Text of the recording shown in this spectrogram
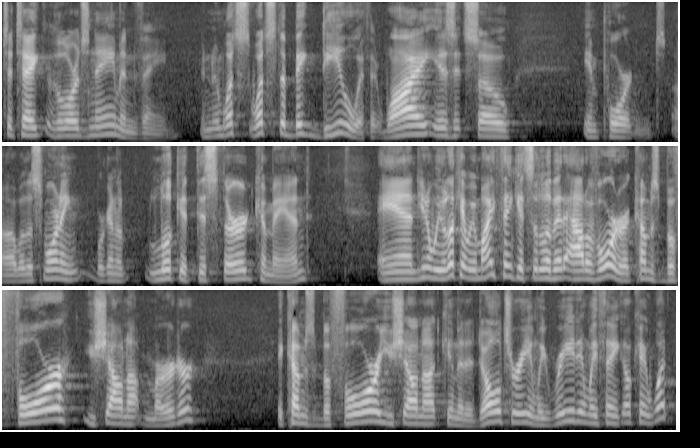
to take the Lord's name in vain? And what's, what's the big deal with it? Why is it so important? Uh, well, this morning we're going to look at this third command. And, you know, we look at it, we might think it's a little bit out of order. It comes before you shall not murder. It comes before you shall not commit adultery. And we read and we think, okay, what,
